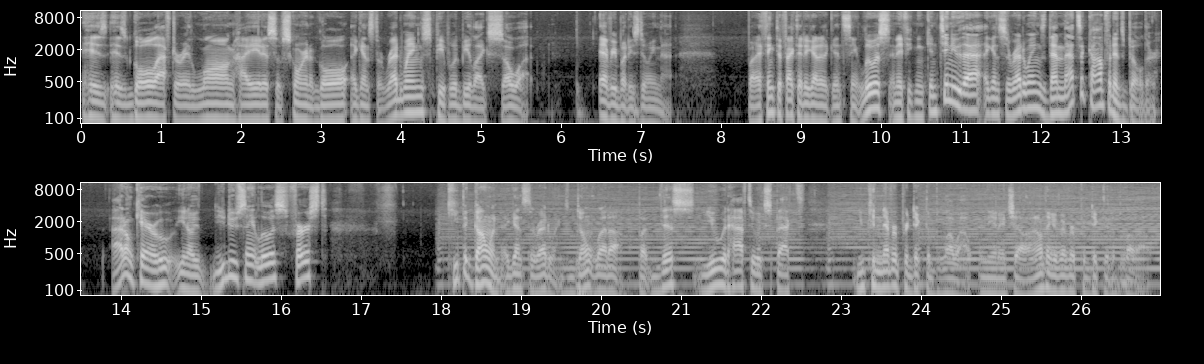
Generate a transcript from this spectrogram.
his his goal after a long hiatus of scoring a goal against the Red Wings, people would be like, "So what?" Everybody's doing that. But I think the fact that he got it against St. Louis, and if he can continue that against the Red Wings, then that's a confidence builder. I don't care who, you know, you do St. Louis first, keep it going against the Red Wings. Don't let up. But this, you would have to expect. You can never predict a blowout in the NHL. I don't think I've ever predicted a blowout.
